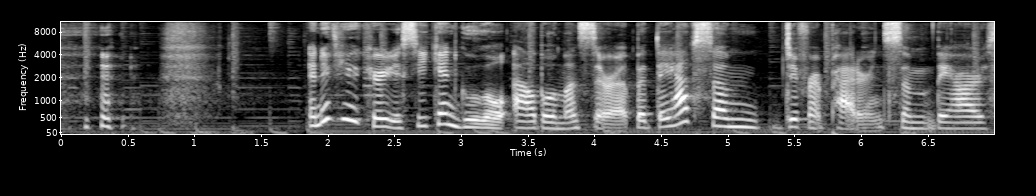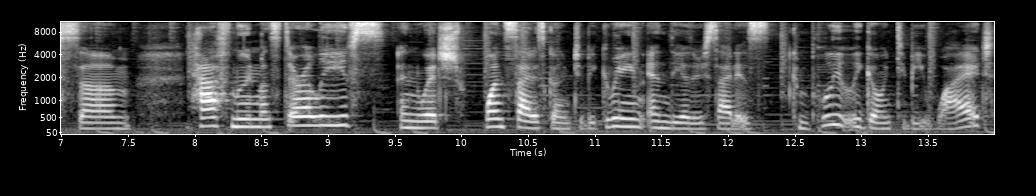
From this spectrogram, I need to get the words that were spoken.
and if you're curious, you can Google Albo Monstera, but they have some different patterns. Some They are some half moon Monstera leaves, in which one side is going to be green and the other side is completely going to be white.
